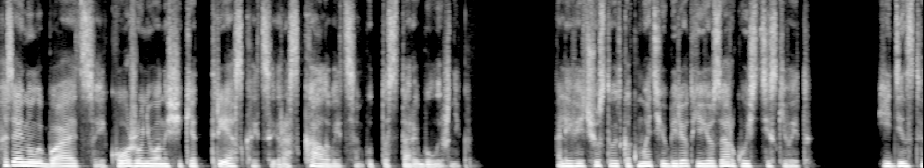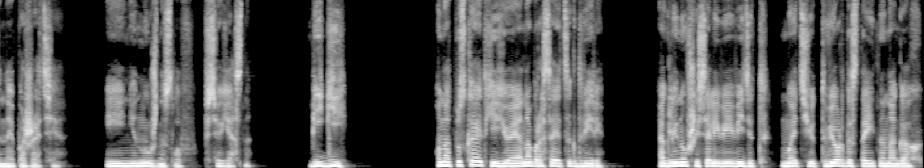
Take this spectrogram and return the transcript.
Хозяин улыбается, и кожа у него на щеке трескается и раскалывается, будто старый булыжник. Оливия чувствует, как Мэтью берет ее за руку и стискивает. Единственное пожатие. И не нужно слов, все ясно. «Беги!» Он отпускает ее, и она бросается к двери. Оглянувшись, Оливия видит, Мэтью твердо стоит на ногах.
